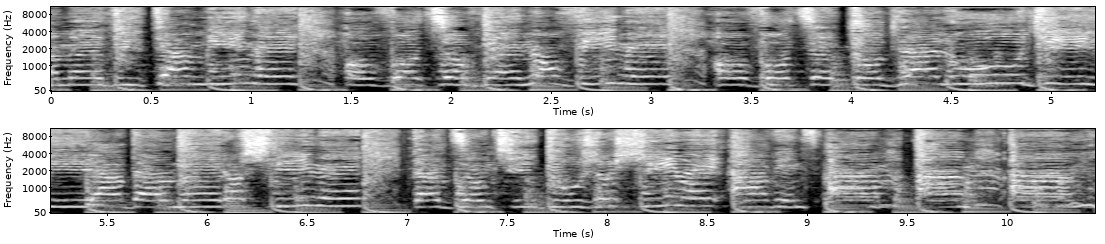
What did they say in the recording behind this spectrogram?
same witaminy Owocowe nowiny Owoce to dla ludzi. Jadalne rośliny Dadzą ci dużo siły A więc am, am, am.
